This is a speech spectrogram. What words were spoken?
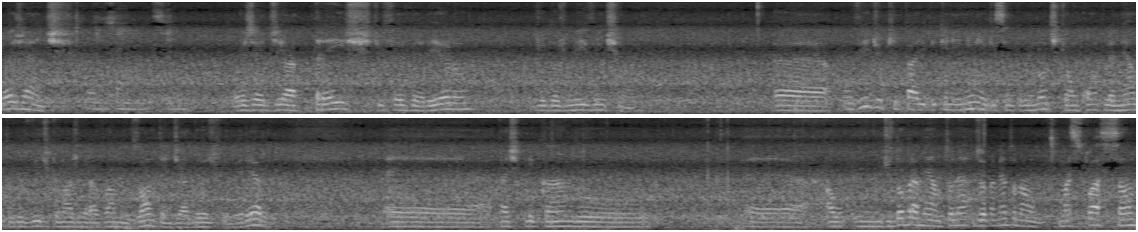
Oi, gente. Oi, gente. Hoje é dia 3 de fevereiro de 2021. É, o vídeo que está aí pequenininho, de 5 minutos, que é um complemento do vídeo que nós gravamos ontem, dia 2 de fevereiro, está é, explicando é, um desdobramento, né? Desdobramento não, uma situação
